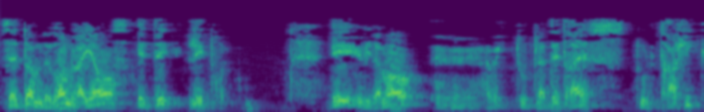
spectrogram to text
Cet homme de grande vaillance était lépreux. Et évidemment, euh, avec toute la détresse, tout le tragique,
